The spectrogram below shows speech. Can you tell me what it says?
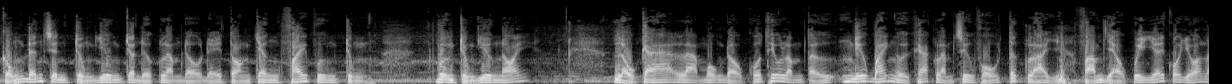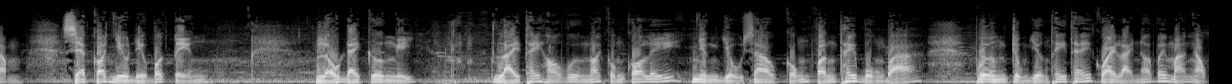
cũng đến xin Trùng Dương cho được làm đồ đệ toàn chân phái Vương Trùng. Vương Trùng Dương nói: Lỗ ca là môn đồ của Thiếu Lâm Tự, nếu bái người khác làm sư phụ tức là phạm vào quy giới của Võ Lâm, sẽ có nhiều điều bất tiện. Lỗ Đại Cương nghĩ lại thấy họ Vương nói cũng có lý, nhưng dù sao cũng vẫn thấy buồn bã. Vương Trùng Dương thấy thế quay lại nói với Mã Ngọc,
